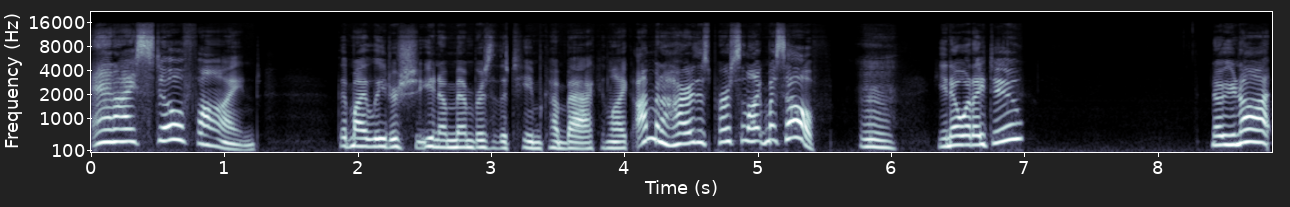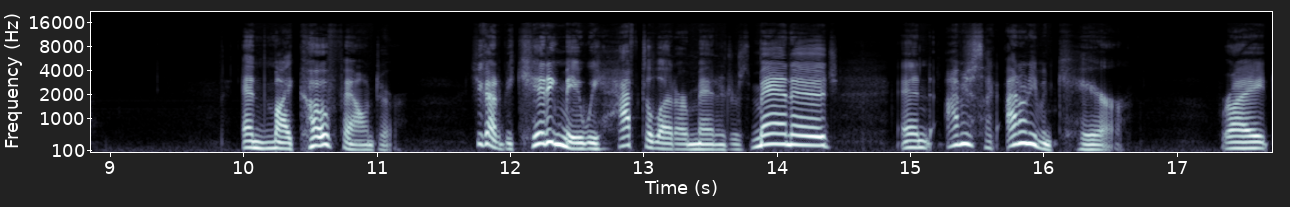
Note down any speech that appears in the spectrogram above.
And I still find that my leadership, you know, members of the team come back and like, I'm going to hire this person like myself. Mm. You know what I do? No, you're not. And my co founder, you got to be kidding me. We have to let our managers manage. And I'm just like, I don't even care. Right?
